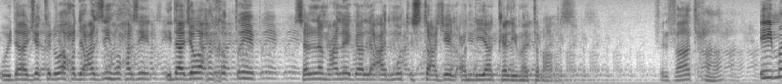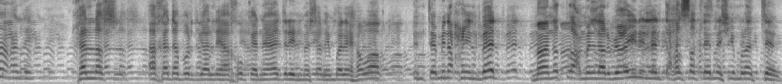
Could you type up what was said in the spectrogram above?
وإذا جاك الواحد يعزيه حزين إذا جاء واحد خطيب سلم عليه قال لي عاد مو تستعجل عندي يا كلمة راس. في الفاتحة إي ما عليه. خلص أخذ برد قال لي أخوك أنا أدري المسألة يبغى هواك. أنت من الحين بد ما نطلع من الأربعين إلا أنت حصلت لنا شيء مرتب.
